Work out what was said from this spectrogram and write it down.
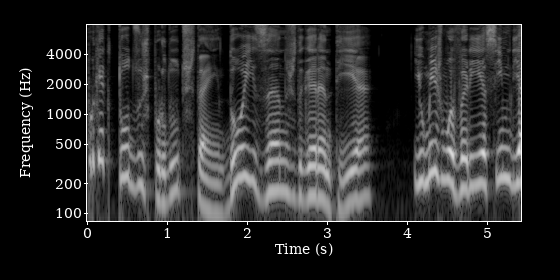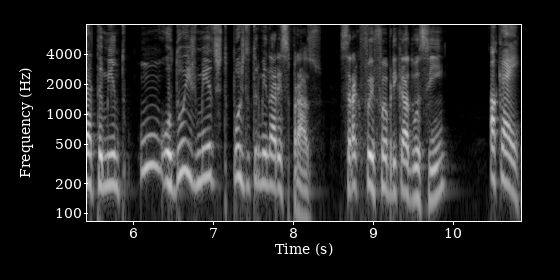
porque é que todos os produtos têm dois anos de garantia e o mesmo avaria-se imediatamente um ou dois meses depois de terminar esse prazo? Será que foi fabricado assim? Ok,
